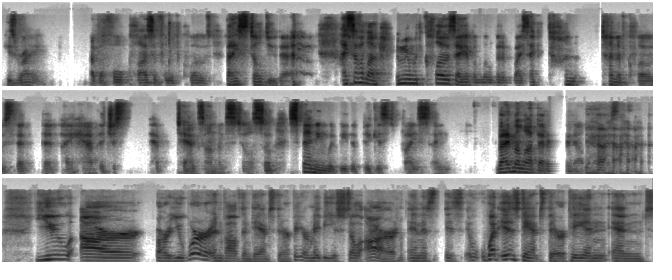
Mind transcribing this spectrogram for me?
he's right. I have a whole closet full of clothes, but I still do that. I still have a lot of, I mean, with clothes, I have a little bit of advice. I have a ton, ton of clothes that that I have that just have tags on them still. So spending would be the biggest advice I but I'm a lot better now. you are or you were involved in dance therapy, or maybe you still are. And is is what is dance therapy and and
